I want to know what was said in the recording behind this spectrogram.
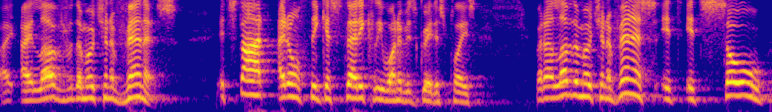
I, I love The Merchant of Venice. It's not, I don't think, aesthetically one of his greatest plays but I love The Merchant of Venice. It, it's so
